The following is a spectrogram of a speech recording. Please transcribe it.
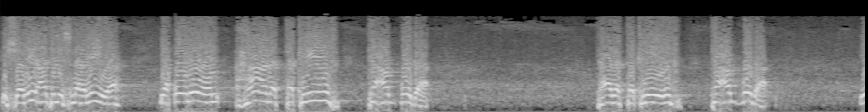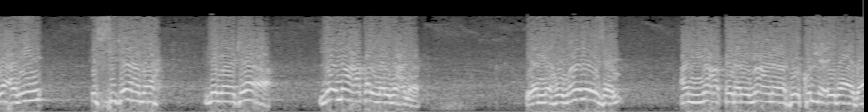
في الشريعة الإسلامية يقولون هذا التكليف تعبدا. هذا التكليف تعبدا يعني استجابة لما جاء لو ما عقلنا المعنى. لأنه ما يلزم أن نعقل المعنى في كل عبادة.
